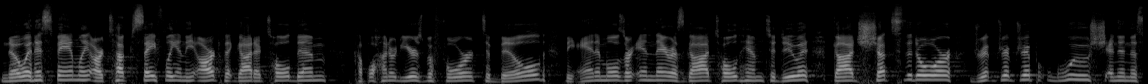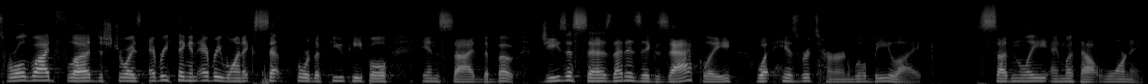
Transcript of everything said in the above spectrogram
Noah and his family are tucked safely in the ark that God had told them a couple hundred years before to build. The animals are in there as God told him to do it. God shuts the door, drip, drip, drip, whoosh, and then this worldwide flood destroys everything and everyone except for the few people inside the boat. Jesus says that is exactly what his return will be like suddenly and without warning.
